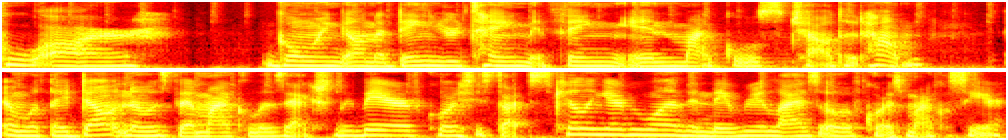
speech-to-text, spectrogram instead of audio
who are going on a dangertainment thing in Michael's childhood home. And what they don't know is that Michael is actually there. Of course, he starts killing everyone. Then they realize, oh, of course, Michael's here.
